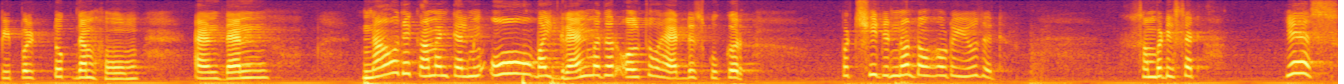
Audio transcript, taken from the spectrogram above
People took them home and then now they come and tell me, oh, my grandmother also had this cooker, but she did not know how to use it. Somebody said, yes,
